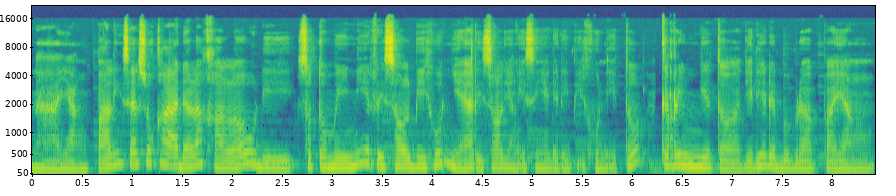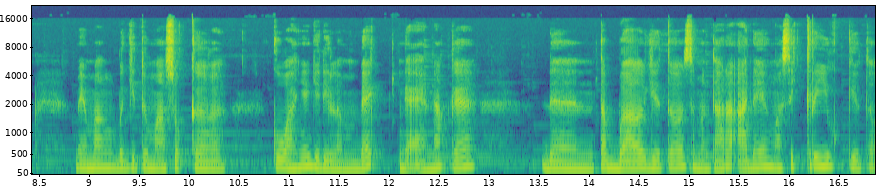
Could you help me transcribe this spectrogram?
Nah, yang paling saya suka adalah kalau di soto mie ini risol bihunnya, risol yang isinya dari bihun itu kering gitu. Jadi ada beberapa yang memang begitu masuk ke kuahnya jadi lembek, nggak enak ya. Dan tebal gitu, sementara ada yang masih kriuk gitu.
